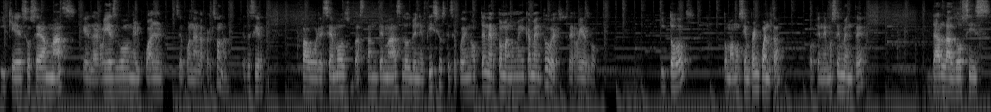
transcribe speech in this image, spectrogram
y que eso sea más que el riesgo en el cual se pone a la persona. Es decir, favorecemos bastante más los beneficios que se pueden obtener tomando un medicamento versus el riesgo. Y todos tomamos siempre en cuenta o tenemos en mente dar la dosis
